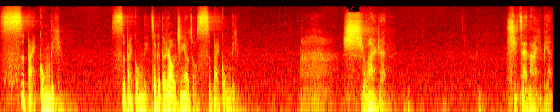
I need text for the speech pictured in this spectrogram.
四百公里，四百公里，这个的绕境要走四百公里，十万人挤在那一边。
